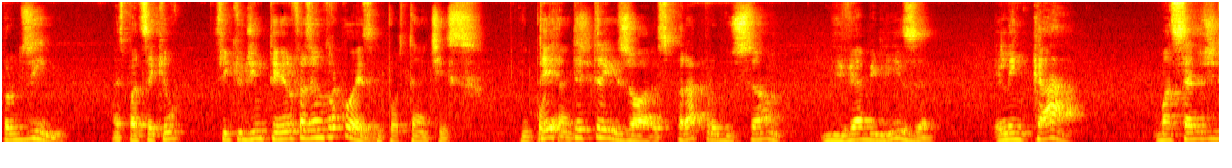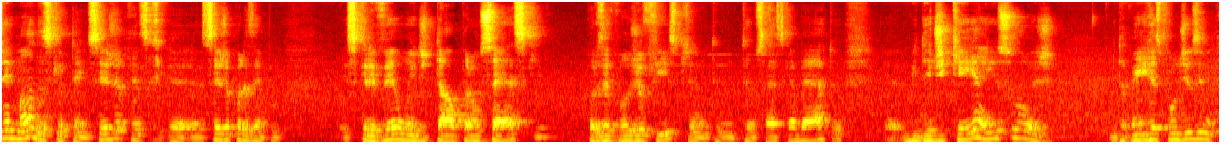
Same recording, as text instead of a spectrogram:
produzindo. Mas pode ser que eu fique o dia inteiro fazendo outra coisa. Importante isso. Importante. Ter, ter três horas para produção me viabiliza elencar uma série de demandas que eu tenho. Seja, eh, seja por exemplo, escrever um edital para um SESC. Por exemplo, hoje eu fiz, tem, tem um SESC aberto, eh, me dediquei a isso hoje. E também respondi os e-mails.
